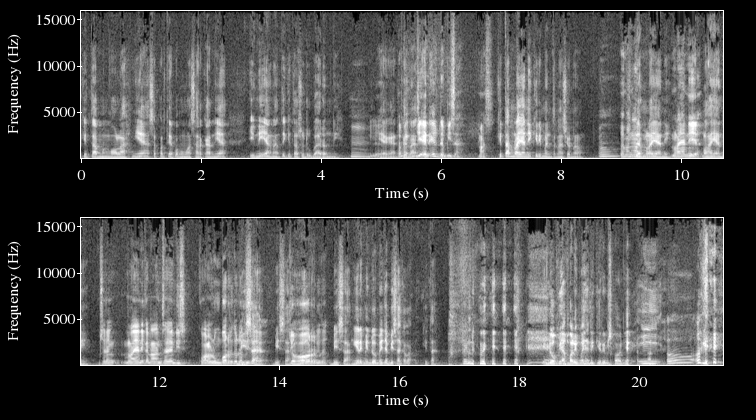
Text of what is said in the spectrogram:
kita mengolahnya seperti apa memasarkannya ini yang nanti kita duduk bareng nih Hmm. Iya. Iya kan? Tapi Karena- JNE udah bisa, Mas. kita melayani kiriman internasional Oh. Emang sudah nggak- melayani Melayani ya? melayani Misalnya melayani kenalan saya di Kuala Lumpur itu udah bisa, Bisa, ya? bisa. Johor gitu. bisa ngirim Indomie aja bisa kok kita Indomie yang paling banyak dikirim soalnya I, oh, oke. Iya,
